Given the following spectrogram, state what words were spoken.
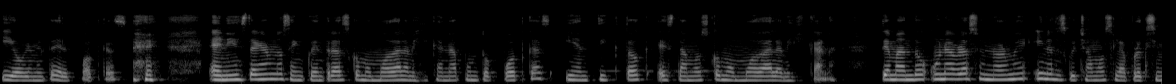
y obviamente del podcast. en Instagram nos encuentras como modalamexicana.podcast y en TikTok estamos como moda la mexicana. Te mando un abrazo enorme y nos escuchamos la próxima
